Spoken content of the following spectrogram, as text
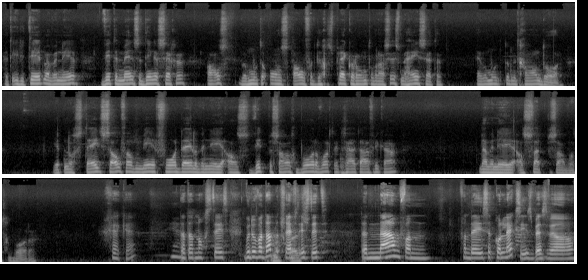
Het irriteert me wanneer witte mensen dingen zeggen als we moeten ons over de gesprekken rondom racisme heen zetten. En we moeten het gewoon door. Je hebt nog steeds zoveel meer voordelen wanneer je als wit persoon geboren wordt in Zuid-Afrika dan wanneer je als zwart persoon wordt geboren. Gek, hè? Ja. Dat dat nog steeds... Ik bedoel, wat dat Nog betreft steeds. is dit... De naam van, van deze collectie is best wel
